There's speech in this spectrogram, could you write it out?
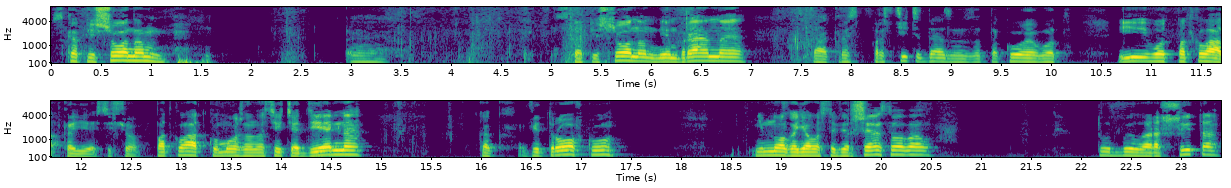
с капюшоном. Э, с капюшоном, мембранная. Так, простите, да, за, за такое вот. И вот подкладка есть еще. Подкладку можно носить отдельно, как ветровку. Немного я усовершенствовал. Тут было расшито.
